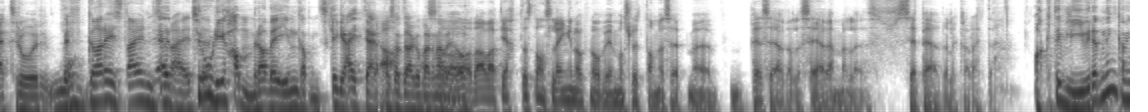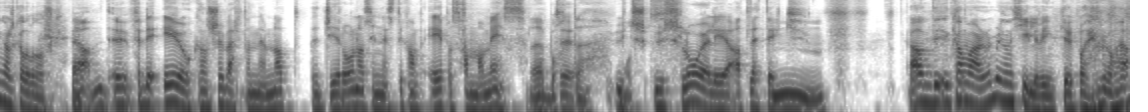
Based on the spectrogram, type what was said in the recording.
jeg tror Hogge det i stein, som det Jeg tror de hamra det inn ganske greit jeg, på Santiago altså, det har vært hjertestans lenge nok nå. Vi må slutte med, med PCR eller CRM eller CPR eller hva det heter. Aktiv livredning kan vi kanskje kalle det på norsk. Ja, for det er jo kanskje verdt å nevne at Girona sin neste kamp er på samme mes. Det er borte mot, mot... Ut, uslåelige Atletic. Mm. Ja, Det kan være det blir noen kilevinker på det nå, ja.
